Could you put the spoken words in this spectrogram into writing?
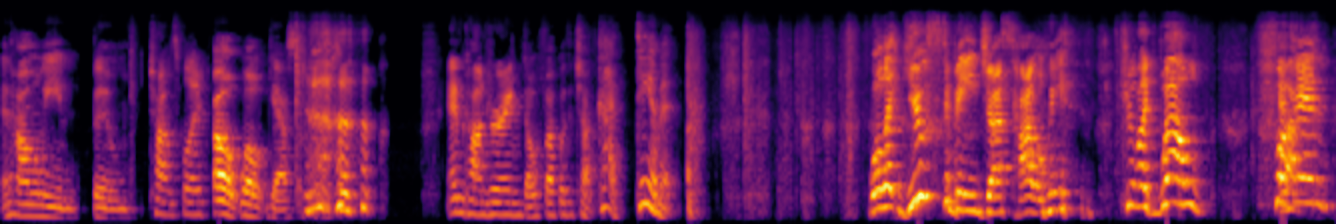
and Halloween. Boom. Child's Play Oh well, yes. and Conjuring. Don't fuck with the child. God damn it. Well, it used to be just Halloween, You're like, well, fuck. and then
